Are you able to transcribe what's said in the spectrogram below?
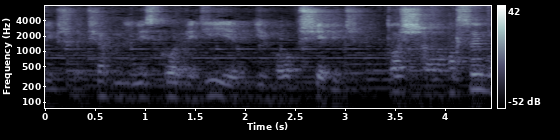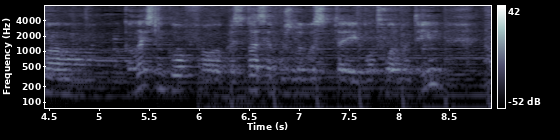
більше. Якщо б не військові дії, їх було б ще більше. Тож е, Максим е, Колесніков, е, презентація можливостей платформи Dream, е,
